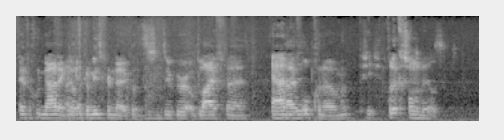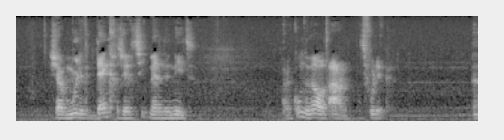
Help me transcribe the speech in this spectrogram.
even goed nadenken Oké. dat ik hem niet verneuk. Want het is natuurlijk weer op live, eh, Ja, live de- opgenomen. precies. Gelukkig zonder beeld. Dus jouw moeilijke denkgezicht ziet men er niet. Maar er komt er wel wat aan, dat voel ik. Eh,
